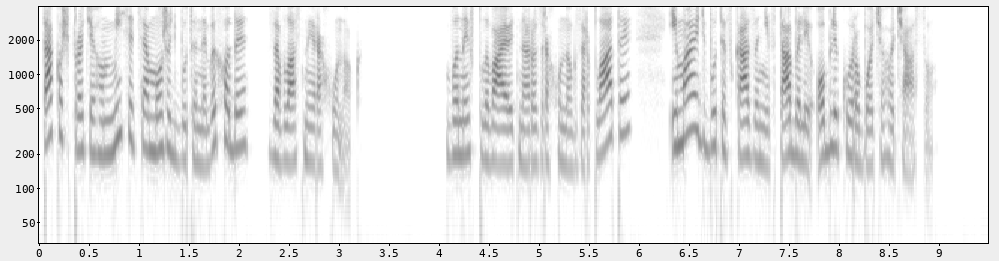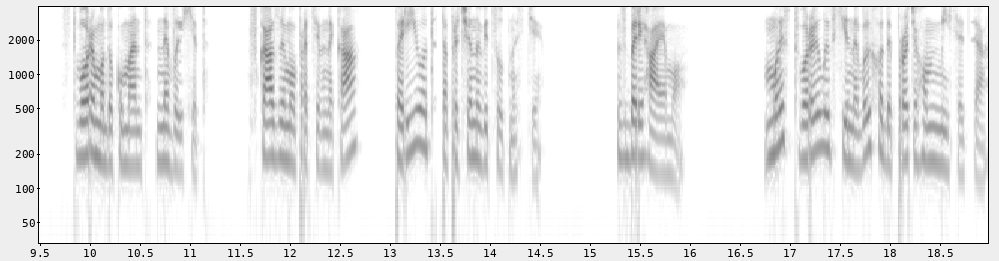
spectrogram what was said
Також протягом місяця можуть бути невиходи за власний рахунок. Вони впливають на розрахунок зарплати і мають бути вказані в табелі обліку робочого часу. Створимо документ Невихід. Вказуємо працівника, період та причину відсутності. Зберігаємо. Ми створили всі невиходи протягом місяця.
